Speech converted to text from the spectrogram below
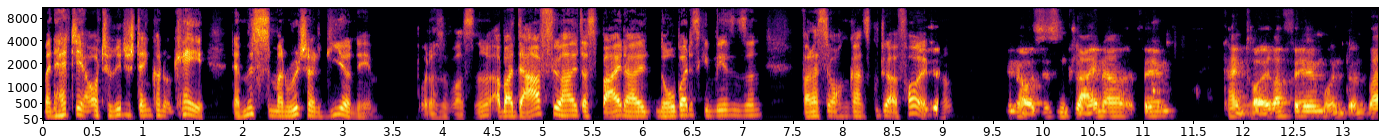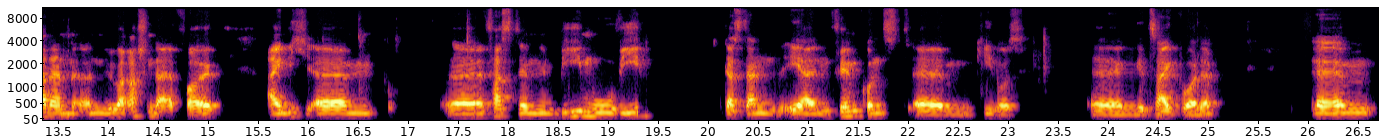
Man hätte ja auch theoretisch denken können, okay, da müsste man Richard Gere nehmen oder sowas. Ne? Aber dafür halt, dass beide halt Nobodies gewesen sind, war das ja auch ein ganz guter Erfolg. Ne? Genau, es ist ein kleiner Film kein teurer Film und, und war dann ein überraschender Erfolg. Eigentlich ähm, äh, fast ein B-Movie, das dann eher in Filmkunst-Kinos ähm, äh, gezeigt wurde. Ähm,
